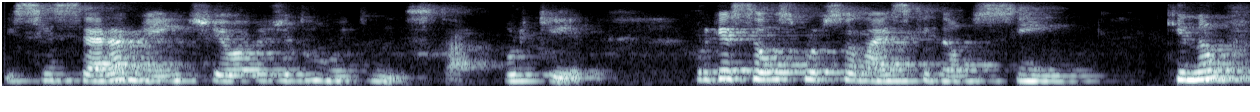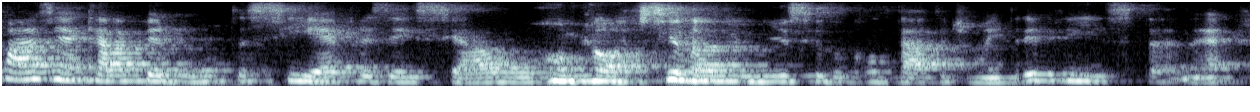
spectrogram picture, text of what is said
E, sinceramente, eu acredito muito nisso, tá? Por quê? Porque são os profissionais que dão sim, que não fazem aquela pergunta se é presencial ou home office lá no início do contato de uma entrevista, né?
